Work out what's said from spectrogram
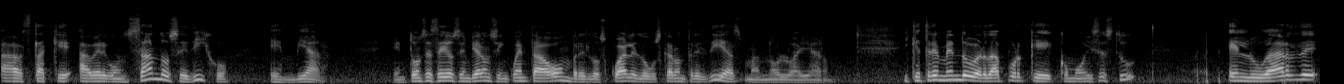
hasta que avergonzándose dijo, enviar. Entonces ellos enviaron 50 hombres, los cuales lo buscaron tres días, mas no lo hallaron. Y qué tremendo, ¿verdad? Porque como dices tú, en lugar de,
